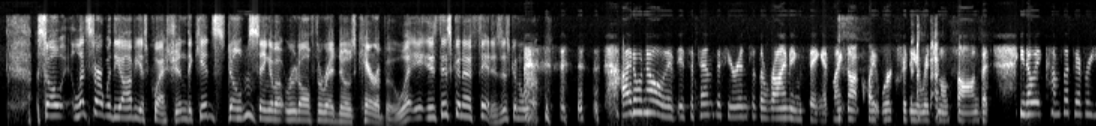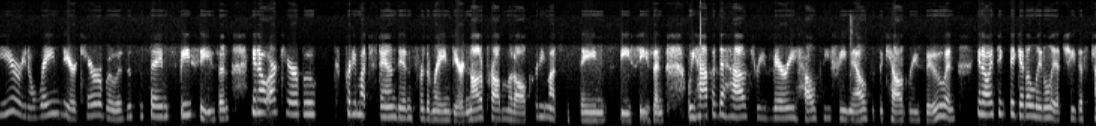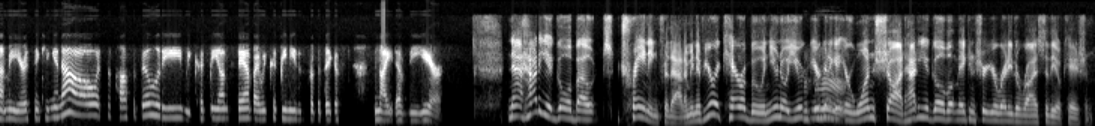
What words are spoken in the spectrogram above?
So let's start with the obvious question. The kids don't mm-hmm. sing about Rudolph the Red-Nosed Caribou. Is this going to fit? Is this going to work? I don't know. It, it depends if you're into the rhyming thing. It might not quite work for the original song, but you know, it comes up every year. You know, reindeer, caribou. Is this the same species? And you know, our caribou pretty much stand in for the reindeer. Not a problem at all. Pretty much the same species. And we happen to have three very healthy females at the Calgary Zoo. And, you know, I think they get a little itchy this time of year thinking, you know, it's a possibility. We could be on standby. We could be needed for the biggest night of the year. Now, how do you go about training for that? I mean, if you're a caribou and you know you're, mm-hmm. you're going to get your one shot, how do you go about making sure you're ready to rise to the occasion?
